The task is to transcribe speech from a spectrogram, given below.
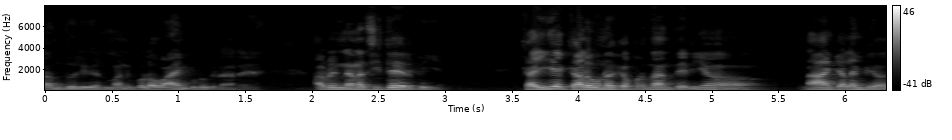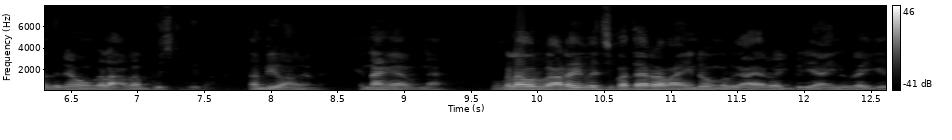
தந்தூரி வேணுமான்னு இவ்வளோ வாங்கி கொடுக்குறாரு அப்படின்னு நினச்சிக்கிட்டே இருப்பீங்க. கையை கழுவுனதுக்கப்புறம் தான் தெரியும் நான் கிளம்பி வந்துடுவேன் உங்களை அவன் பிடிச்சிட்டு போயிடுவான். தம்பி வாங்கன்னு என்னங்க அப்படின்னா உங்களை அவர் அடகு வச்சு பத்தாயிரரூவா வாங்கிட்டு உங்களுக்கு ஆயிரம் ரூபாய்க்கு பெரிய ஐநூறுரூவாய்க்கு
